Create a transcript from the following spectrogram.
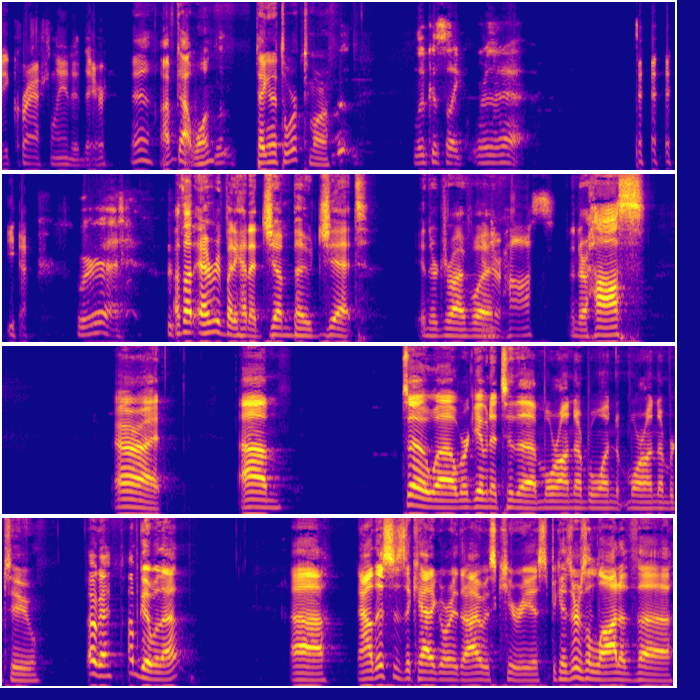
it crash landed there. yeah, I've got one. Taking it to work tomorrow. Lucas, like, where that? yeah, Where at? I thought everybody had a jumbo jet in their driveway. and their Haas. in their Haas. All right. Um. So uh, we're giving it to the moron number one, moron number two. Okay, I'm good with that. Uh, now this is the category that I was curious because there's a lot of uh,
